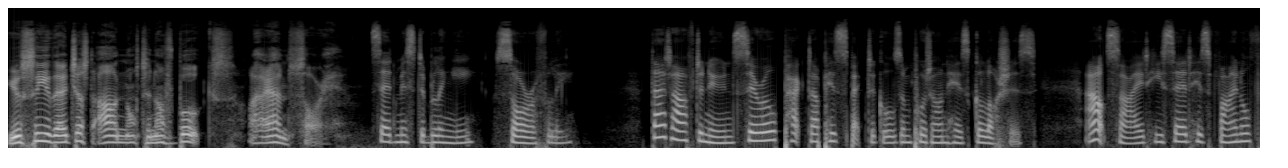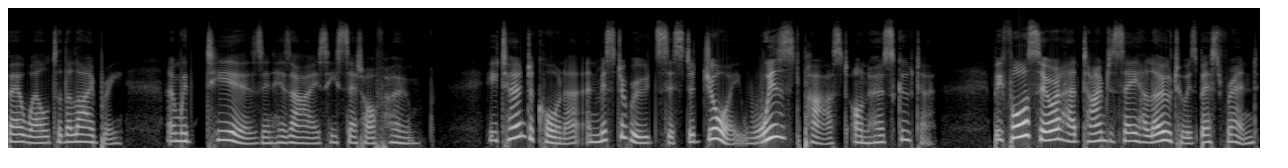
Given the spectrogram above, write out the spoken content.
You see, there just are not enough books. I am sorry. said Mr. Blingy sorrowfully. That afternoon, Cyril packed up his spectacles and put on his galoshes. Outside, he said his final farewell to the library, and with tears in his eyes, he set off home. He turned a corner, and Mr. Rude's sister Joy whizzed past on her scooter. Before Cyril had time to say hello to his best friend,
